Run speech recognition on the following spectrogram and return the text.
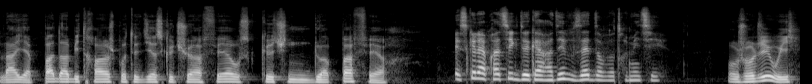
Là, il n'y a pas d'arbitrage pour te dire ce que tu as à faire ou ce que tu ne dois pas faire. Est-ce que la pratique de karaté vous aide dans votre métier? Aujourd'hui, oui.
